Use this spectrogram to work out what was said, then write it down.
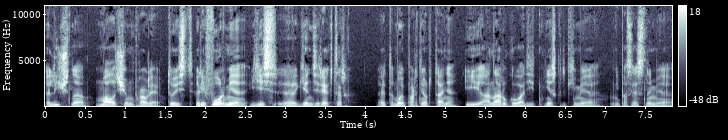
лично мало чем управляю. То есть реформе есть э, гендиректор, это мой партнер Таня, и она руководит несколькими непосредственными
